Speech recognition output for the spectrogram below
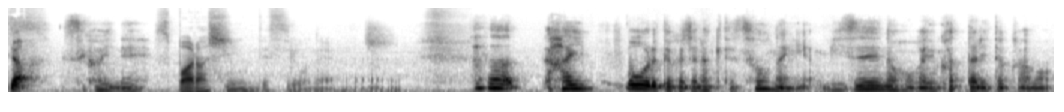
やすごいね。素晴らしいんですよねただハイボールとかじゃなくてそうなんや。水の方が良かったりとかも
